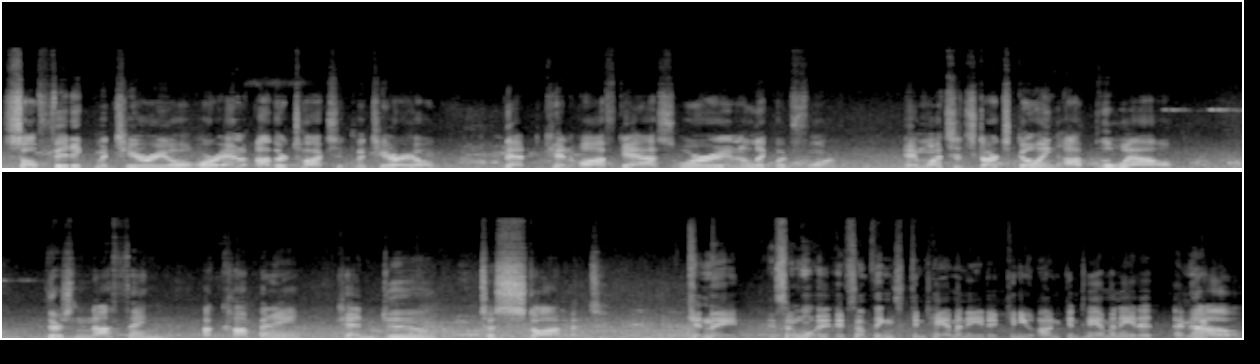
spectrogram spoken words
sulfidic material, or other toxic material that can off gas or in a liquid form. And once it starts going up the well, there's nothing a company can do to stop it. Can they, so if something's contaminated, can you uncontaminate it? I mean, no,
